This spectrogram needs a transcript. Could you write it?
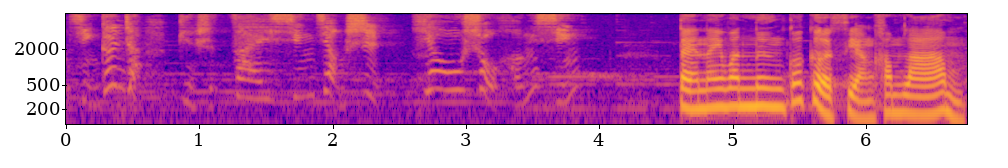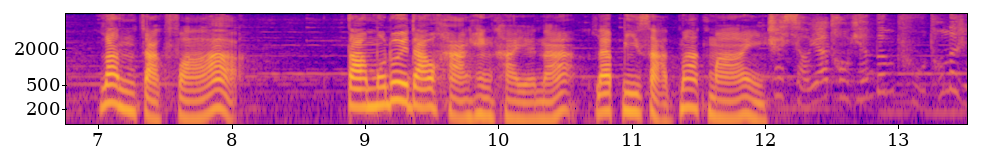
紧跟着便是灾星降世，妖兽横行。 แต่ในวันหนึ่งก็เกิดเสียงคำราม ลั่นจากฟ้า ตามมาด้วยดาวหางแห่งหายนะ และปีศาจมากมาย 这小丫头原本普通的人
